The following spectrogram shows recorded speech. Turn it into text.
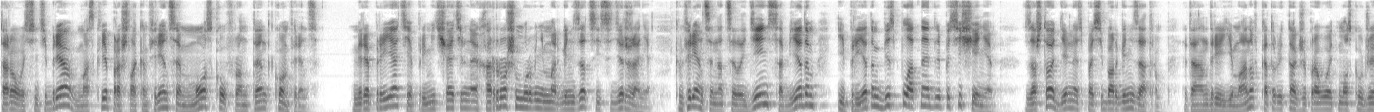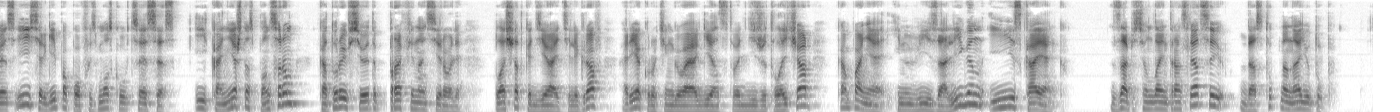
2 сентября в Москве прошла конференция Moscow Frontend Conference. Мероприятие примечательное хорошим уровнем организации и содержания. Конференция на целый день с обедом и при этом бесплатная для посещения – за что отдельное спасибо организаторам. Это Андрей Яманов, который также проводит Moscow.js, и Сергей Попов из Moscow CSS. И, конечно, спонсорам, которые все это профинансировали. Площадка DI Telegraph, рекрутинговое агентство Digital HR, компания Invisa Ligan и Skyeng. Запись онлайн-трансляции доступна на YouTube.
